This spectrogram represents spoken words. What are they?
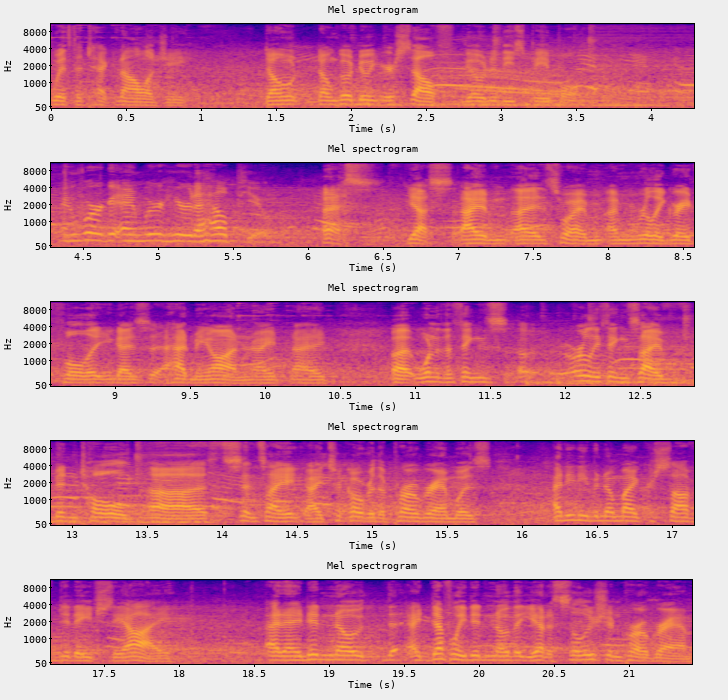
with the technology. Don't, don't go do it yourself, go to these people. And we're, and we're here to help you. Yes, yes, I'm, that's why I'm, I'm really grateful that you guys had me on. Right? I, uh, one of the things, uh, early things I've been told uh, since I, I took over the program was, I didn't even know Microsoft did HCI and I didn't know, I definitely didn't know that you had a solution program.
